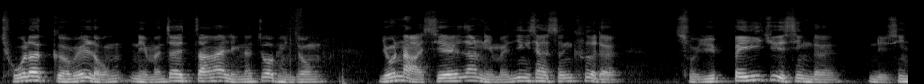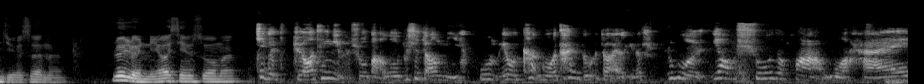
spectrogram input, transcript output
除了葛薇龙，你们在张爱玲的作品中有哪些让你们印象深刻的属于悲剧性的女性角色呢？瑞瑞，你要先说吗？这个主要听你们说吧，我不是着迷，我没有看过太多张爱玲的书。如果要说的话，我还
